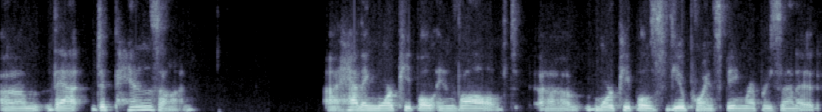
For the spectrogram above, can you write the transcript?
um, that depends on uh, having more people involved, uh, more people's viewpoints being represented.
